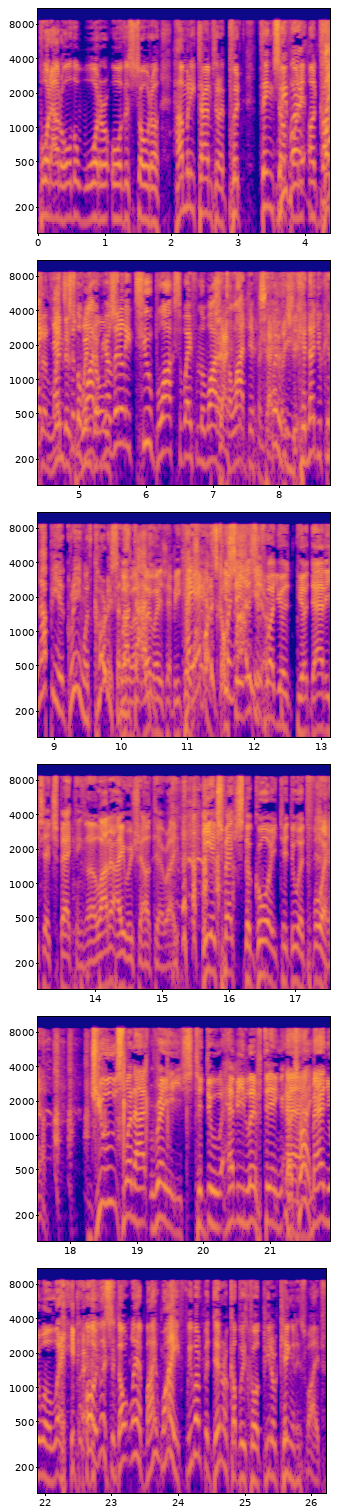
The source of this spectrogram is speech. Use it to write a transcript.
bought out all the water, all the soda? How many times did I put things We up on, weren't on right cousin next to the windows? water. We are literally two blocks away from the water. Exactly, It's a lot different. exactly. Wait, you cannot you cannot be agreeing with Curtis and Wait, not Daddy. wait, wait a second, because I. What is going you see, on this here? is what your your daddy's expecting. A lot of Irish out there, right? he expects the goy to do it for him. Jews were not raised to do heavy lifting That's and right. manual labor. Oh, listen, don't laugh. My wife, we went for dinner a couple weeks ago with Peter King and his wife.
